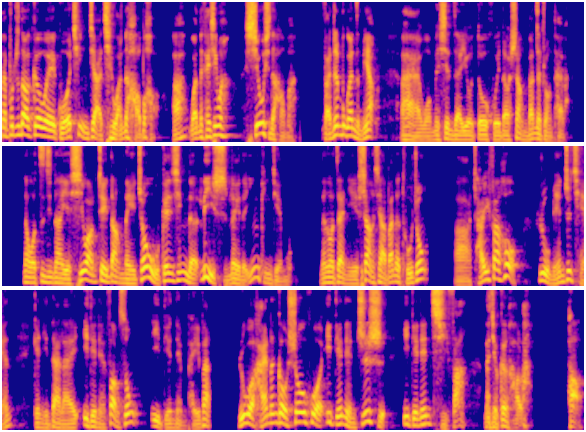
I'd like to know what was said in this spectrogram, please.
那不知道各位国庆假期玩的好不好啊？玩的开心吗？休息的好吗？反正不管怎么样，哎，我们现在又都回到上班的状态了。那我自己呢，也希望这档每周五更新的历史类的音频节目，能够在你上下班的途中，啊，茶余饭后、入眠之前，给你带来一点点放松，一点点陪伴。如果还能够收获一点点知识，一点点启发，那就更好了。好，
